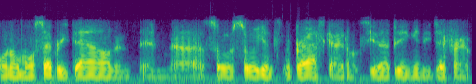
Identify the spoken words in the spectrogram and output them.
on almost every down, and and uh, so so against Nebraska, I don't see that being any different.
